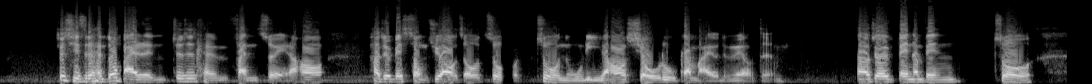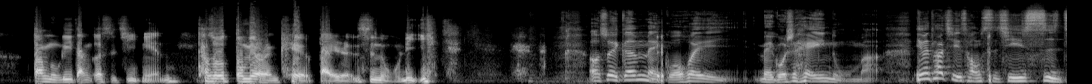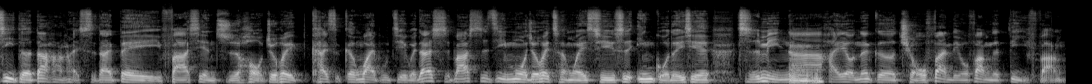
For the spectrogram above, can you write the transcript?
就其实很多白人就是可能犯罪，然后他就被送去澳洲做做奴隶，然后修路干嘛有的没有的，然后就会被那边做当奴隶当二十几年。他说都没有人 care 白人是奴隶，哦，所以跟美国会，美国是黑奴嘛？因为它其实从十七世纪的大航海时代被发现之后，就会开始跟外部接轨，但是十八世纪末就会成为其实是英国的一些殖民啊，还有那个囚犯流放的地方。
